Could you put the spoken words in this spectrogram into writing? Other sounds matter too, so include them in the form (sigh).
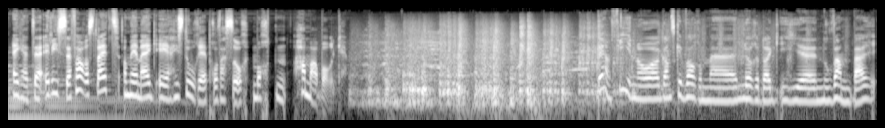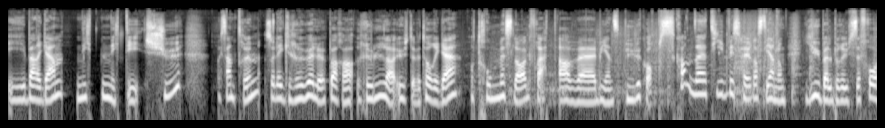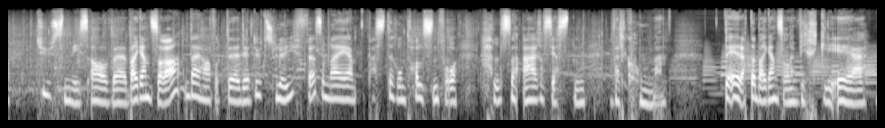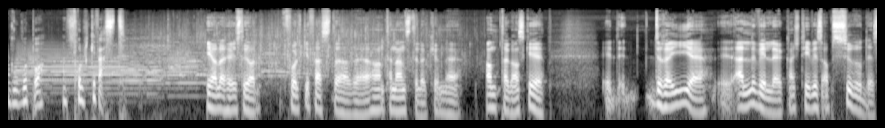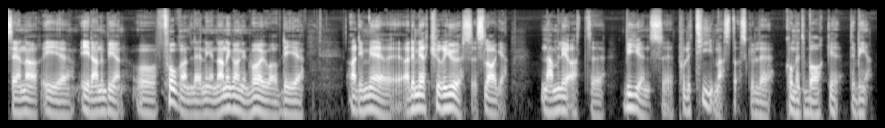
Jeg heter Elise Farestveit, og med meg er historieprofessor Morten Hammerborg. Det er en fin og ganske varm eh, lørdag i eh, november i Bergen 1997. Og I sentrum så ligger røde løpere rulla utover torget, og trommeslag fra et av eh, byens buekorps kan tidvis høres gjennom jubelbruset fra tusenvis av bergensere. De har fått delt ut sløyfer som de fester rundt halsen for å helse æresgjesten velkommen. Det er dette bergenserne virkelig er gode på. En folkefest. I aller høyeste grad. Folkefester eh, har en tendens til å kunne anta ganske eh, drøye, eh, elleville, kanskje tidvis absurde scener i, i denne byen. Og foranledningen denne gangen var jo av de, av de, mer, av det mer kuriøse slaget. Nemlig at byens politimester skulle komme tilbake til byen.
